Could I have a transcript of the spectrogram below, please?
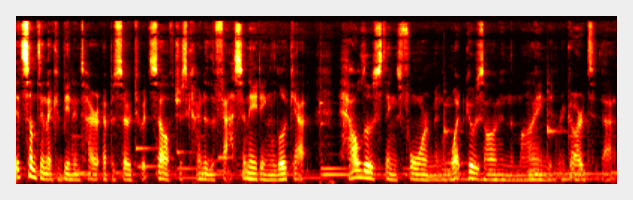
it's something that could be an entire episode to itself. Just kind of the fascinating look at how those things form and what goes on in the mind in regard to that.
